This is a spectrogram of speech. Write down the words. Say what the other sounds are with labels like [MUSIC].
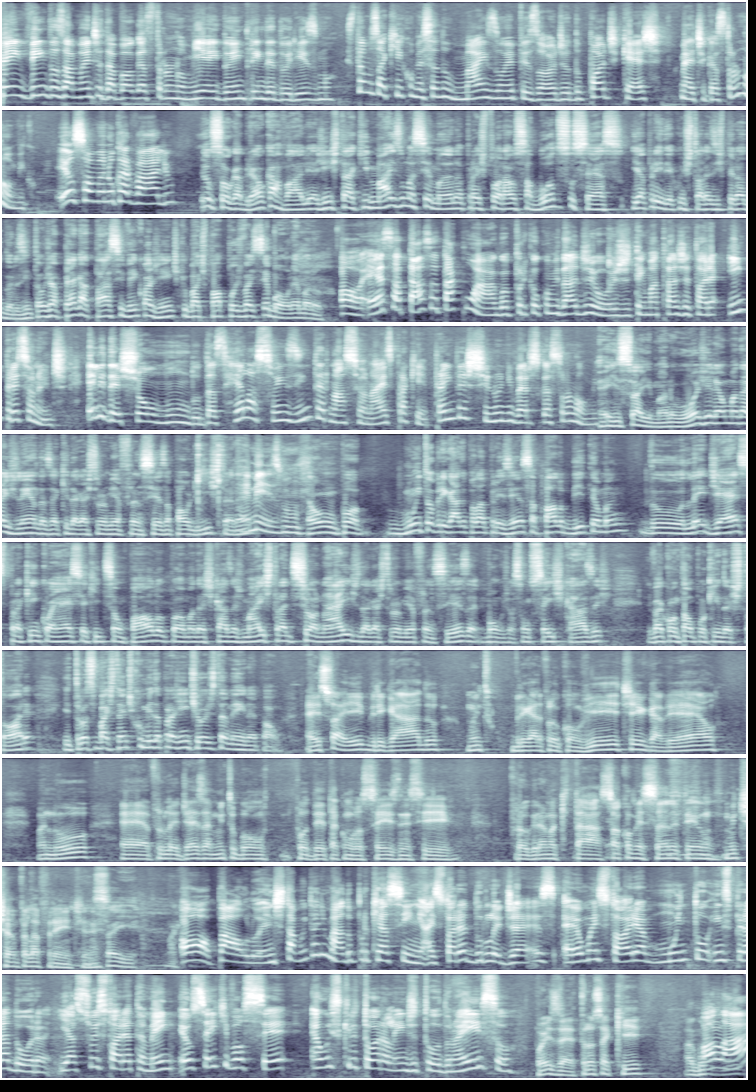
Bem-vindos, amantes da boa gastronomia e do empreendedorismo. Estamos aqui começando mais um episódio do podcast Match Gastronômico. Eu sou a Manu Carvalho. Eu sou o Gabriel Carvalho e a gente está aqui mais uma semana para explorar o sabor do sucesso e aprender com histórias inspiradoras. Então já pega a taça e vem com a gente que o bate-papo hoje vai ser bom, né, Manu? Ó, essa taça tá com água porque o convidado de hoje tem uma trajetória impressionante. Ele deixou o mundo das relações internacionais para quê? Para investir no universo gastronômico. É isso aí, Manu. Hoje ele é uma das lendas aqui da gastronomia francesa paulista, né? É mesmo. Então, pô, muito obrigado pela presença, Paulo Bittelman, do Le Jazz, para quem conhece aqui de São Paulo, pô, uma das casas mais tradicionais da gastronomia francesa. Bom, já são seis casas. Ele vai contar um pouquinho da história e trouxe bastante comida pra gente hoje também, né, Paulo? É isso aí, obrigado. Muito obrigado pelo convite, Gabriel, Manu. É, pro Le Jazz é muito bom poder estar com vocês nesse programa que está só começando e tem um, muito chão pela frente, né? Isso aí. Ó, oh, Paulo, a gente está muito animado porque, assim, a história do Le Jazz é uma história muito inspiradora. E a sua história também, eu sei que você é um escritor, além de tudo, não é isso? Pois é, trouxe aqui alguns Olá.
